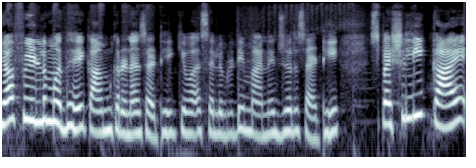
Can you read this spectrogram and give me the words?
या फील्डमध्ये काम करण्यासाठी किंवा सेलिब्रिटी मॅनेजरसाठी स्पेशली काय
